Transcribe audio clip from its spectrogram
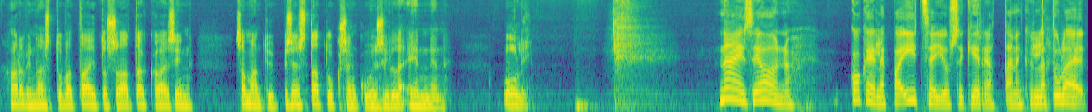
harvinaistuva taito saa takaisin – samantyyppisen statuksen kuin sillä ennen oli. Näin se on. Kokeilepa itse Jussi kirjoittaa, niin kyllä tulee,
